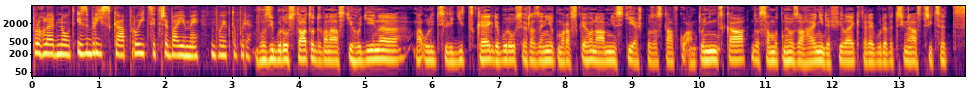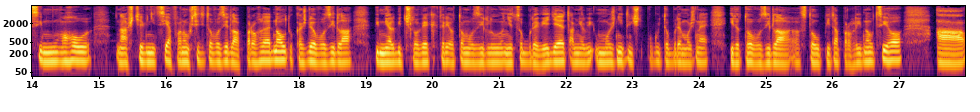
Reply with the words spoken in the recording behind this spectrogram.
prohlédnout i zblízka, projít si třeba jimi, nebo jak to bude? Vozy budou stát od 12 hodin na ulici Lidické, kde budou seřazeny od Moravského náměstí až po zastávku Antonínská do samotného zahájení defile, které bude ve 13.30 si mohou návštěvníci a fanoušci tyto vozidla prohlédnout. U každého vozidla by měl být člověk, který o tom vozidlu něco co bude vědět a měl by umožnit, pokud to bude možné, i do toho vozidla vstoupit a prohlídnout si ho. A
